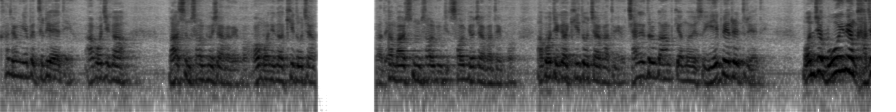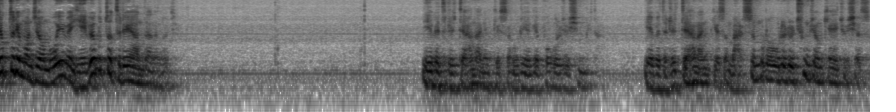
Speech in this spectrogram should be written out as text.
가정예배 드려야 돼요. 아버지가 말씀 설교자가 되고 어머니가 기도자가 되고 말씀 설, 설교자가 되고 아버지가 기도자가 되고 자녀들과 함께 모여서 예배를 드려야 돼요. 먼저 모이면 가족들이 먼저 모이면 예배부터 드려야 한다는 거지. 예배 드릴 때 하나님께서 우리에게 복을 주십니다. 예배 드릴 때 하나님께서 말씀으로 우리를 충전케 해 주셔서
